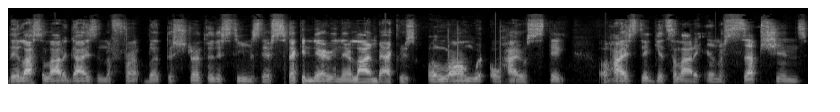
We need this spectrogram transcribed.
They lost a lot of guys in the front, but the strength of this team is their secondary and their linebackers, along with Ohio State. Ohio State gets a lot of interceptions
